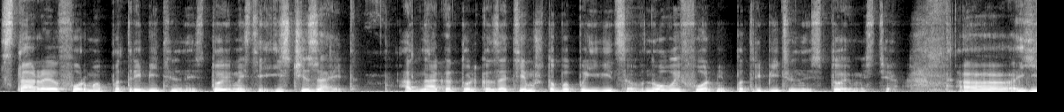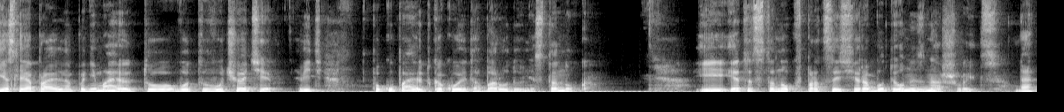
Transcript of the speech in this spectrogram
Старая форма потребительной стоимости исчезает, однако только за тем, чтобы появиться в новой форме потребительной стоимости. А, если я правильно понимаю, то вот в учете ведь покупают какое-то оборудование, станок, и этот станок в процессе работы, он изнашивается. Да.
